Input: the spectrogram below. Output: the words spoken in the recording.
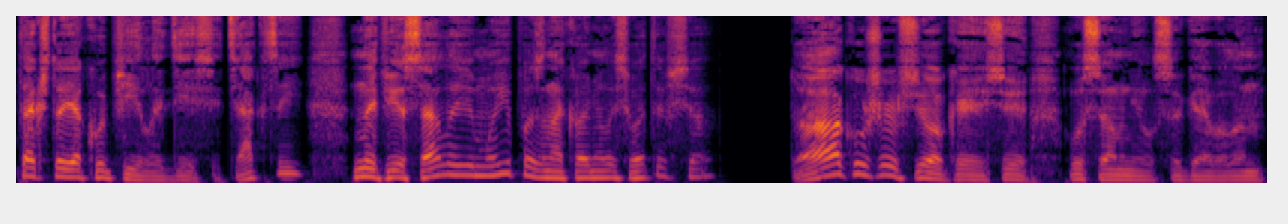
Так что я купила десять акций, написала ему и познакомилась, вот и все. «Так уж и все, Кейси», — усомнился Гевелон.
